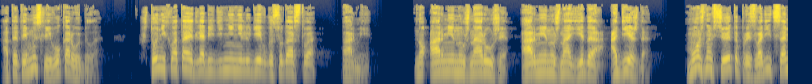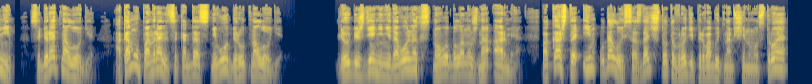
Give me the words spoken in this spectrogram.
От этой мысли его коробило. Что не хватает для объединения людей в государство? Армии. Но армии нужно оружие, армии нужна еда, одежда. Можно все это производить самим, собирать налоги. А кому понравится, когда с него берут налоги? Для убеждения недовольных снова была нужна армия. Пока что им удалось создать что-то вроде первобытно-общинного строя,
